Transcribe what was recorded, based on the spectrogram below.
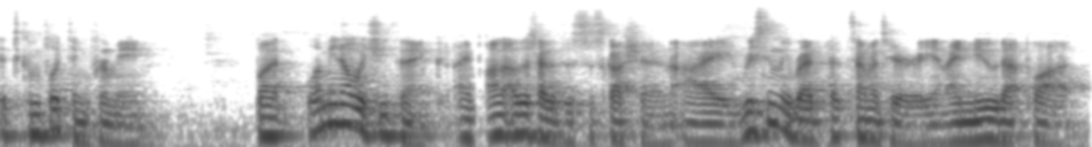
It's conflicting for me. But let me know what you think. I, on the other side of this discussion i recently read Pet Sematary and i knew that plot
